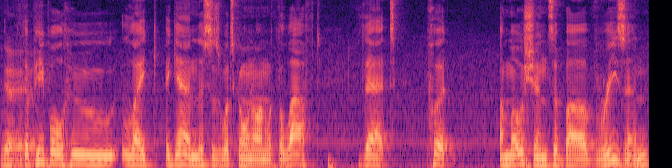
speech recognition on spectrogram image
yeah, the yeah. people who like again this is what's going on with the left that put emotions above reason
